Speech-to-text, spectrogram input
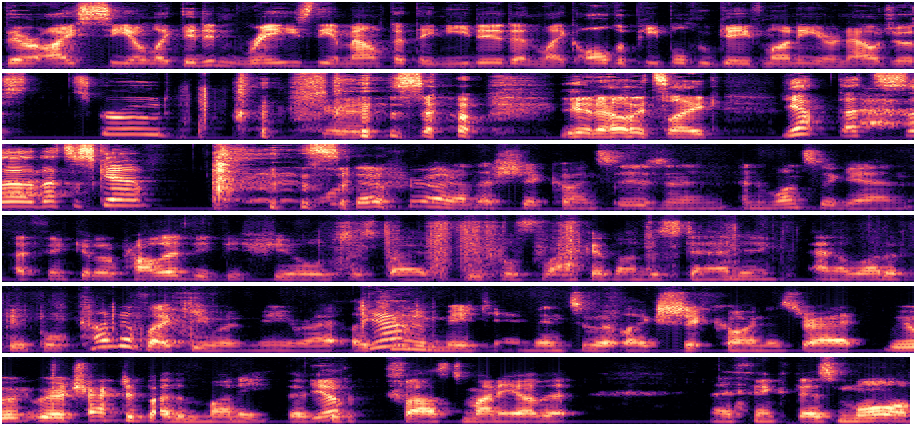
their ICO like they didn't raise the amount that they needed and like all the people who gave money are now just screwed. So you know it's like yeah that's uh, that's a scam So- We'll go through another shitcoin season, and, once again, I think it'll probably be fueled just by people's lack of understanding, and a lot of people, kind of like you and me, right? Like Yeah. you and me came into it like shitcoiners, right? We were, we were attracted by the money, the, Yep. fast money of it. And I think there's more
